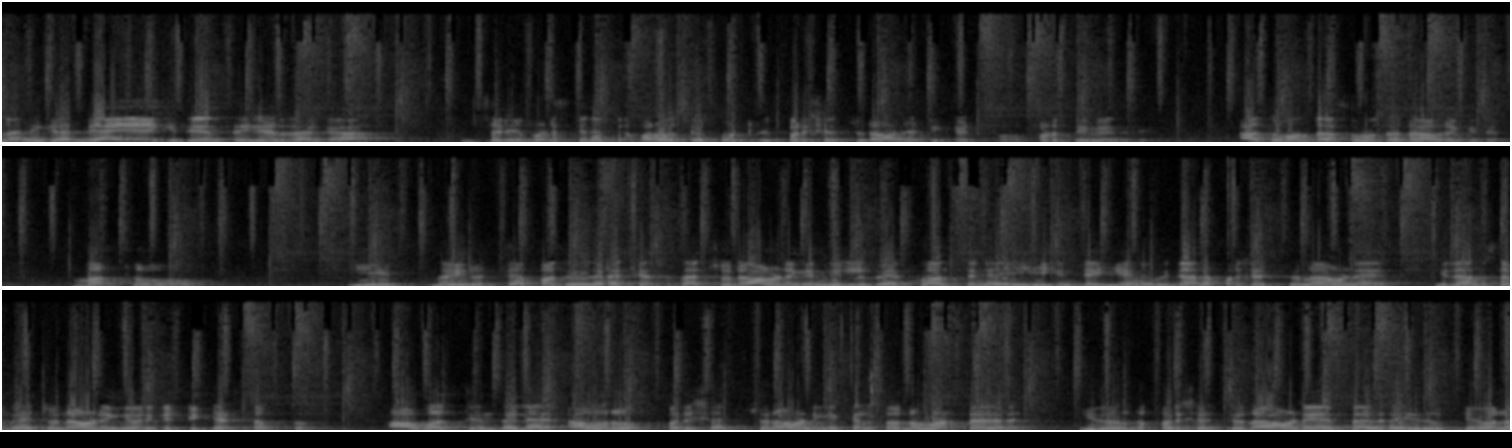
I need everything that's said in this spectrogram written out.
ನನಗೆ ಅನ್ಯಾಯ ಆಗಿದೆ ಅಂತ ಹೇಳಿದಾಗ ಸರಿಪಡಿಸ್ತೀನಿ ಅಂತ ಭರವಸೆ ಕೊಟ್ರಿ ಪರಿಷತ್ ಚುನಾವಣೆ ಟಿಕೆಟ್ ಕೊಡ್ತೀವಿ ಅಂದ್ರೆ. ಅದು ಒಂದು ಅಸಮಾಧಾನ ಅವರಿಗಿದೆ. ಮತ್ತು ಈ ನೈಋತ್ಯ ಪದವೀಧರ ಕ್ಷೇತ್ರದ ಚುನಾವಣೆಗೆ ನಿಲ್ಲಬೇಕು ಅಂತಾನೆ ಈ ಹಿಂದೆ ಏನು ವಿಧಾನ ಪರಿಷತ್ ಚುನಾವಣೆ, ವಿಧಾನಸಭೆ ಚುನಾವಣೆಗೆ ಅವರಿಗೆ ಟಿಕೆಟ್ ತಪ್ಪಿತು. ಅವತ್ತಿಂದಲೇ ಅವರು ಪರಿಷತ್ ಚುನಾವಣೆಗೆ ಕೆಲಸವನ್ನು ಮಾಡ್ತಾ ಇದ್ದಾರೆ. ಇದೊಂದು ಪರಿಷತ್ ಚುನಾವಣೆ ಅಂತ ಅಂದ್ರೆ ಇದು ಕೇವಲ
